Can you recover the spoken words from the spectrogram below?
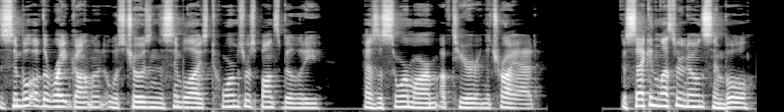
The symbol of the right gauntlet was chosen to symbolize Torm's responsibility as the swarm arm of Tyr in the Triad. The second lesser known symbol,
